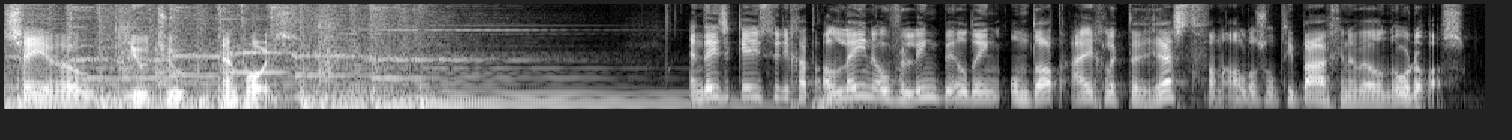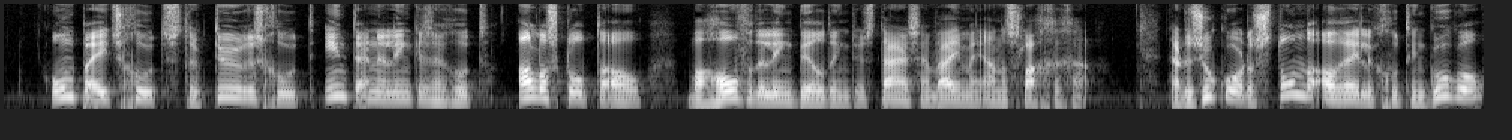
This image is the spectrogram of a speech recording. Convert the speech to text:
CRO, YouTube en Voice. En deze case study gaat alleen over linkbuilding, omdat eigenlijk de rest van alles op die pagina wel in orde was. Onpage goed, structuur is goed, interne linken zijn goed, alles klopte al, behalve de linkbuilding, dus daar zijn wij mee aan de slag gegaan. Nou, de zoekwoorden stonden al redelijk goed in Google,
